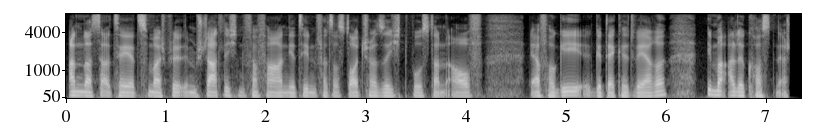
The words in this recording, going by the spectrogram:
anders als ja jetzt zum Beispiel im staatlichen Verfahren, jetzt jedenfalls aus deutscher Sicht, wo es dann auf RVG gedeckelt wäre, immer alle Kosten erstattet?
